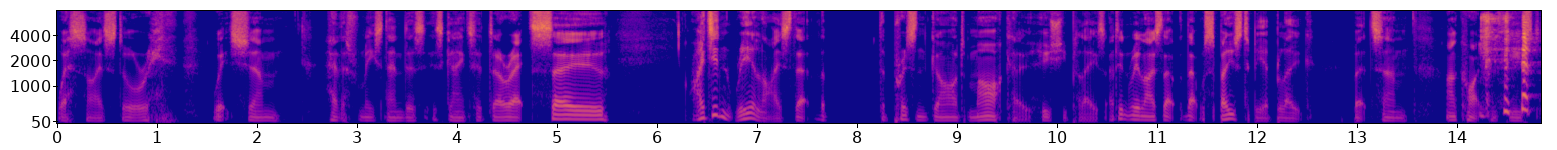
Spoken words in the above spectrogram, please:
West Side Story, which um, Heather from EastEnders is going to direct. So I didn't realise that the the prison guard Marco, who she plays, I didn't realise that that was supposed to be a bloke but um, I'm quite confused.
